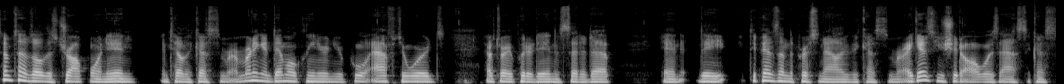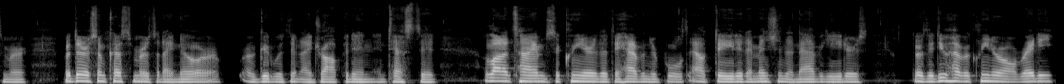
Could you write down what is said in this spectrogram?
Sometimes I'll just drop one in and tell the customer, I'm running a demo cleaner in your pool afterwards, after I put it in and set it up. And they, it depends on the personality of the customer. I guess you should always ask the customer, but there are some customers that I know are, are good with it and I drop it in and test it a lot of times the cleaner that they have in their pool is outdated. I mentioned the navigators. Though if they do have a cleaner already,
